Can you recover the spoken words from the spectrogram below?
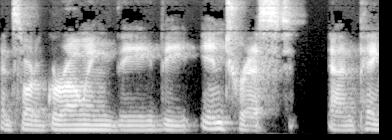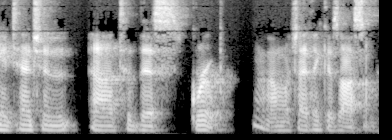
and sort of growing the the interest and paying attention uh, to this group, um, which I think is awesome.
